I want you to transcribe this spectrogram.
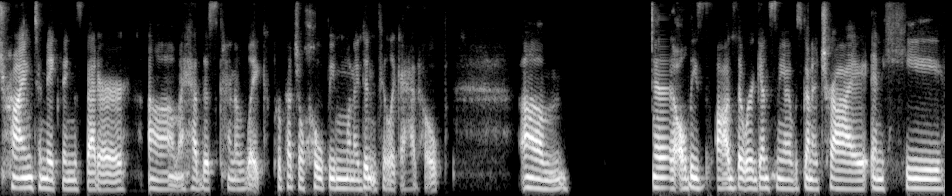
trying to make things better. Um, I had this kind of like perpetual hope, even when I didn't feel like I had hope. Um, and all these odds that were against me, I was going to try, and he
